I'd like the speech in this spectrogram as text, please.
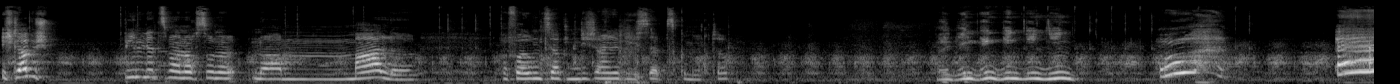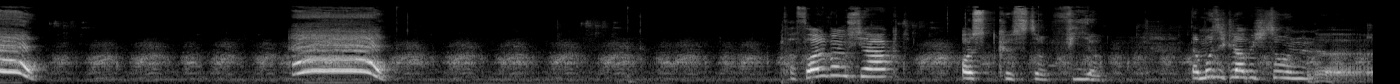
Ich glaube, ich spiele jetzt mal noch so eine normale Verfolgungsjagd, nicht eine, die ich selbst gemacht habe. Oh. Äh. Äh. Verfolgungsjagd Ostküste 4. Da muss ich, glaube ich, so ein. Äh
